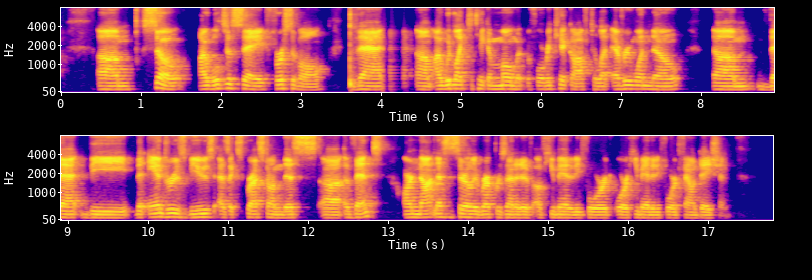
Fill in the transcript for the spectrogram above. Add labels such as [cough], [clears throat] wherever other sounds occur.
Um, so I will just say, first of all, that um, I would like to take a moment before we kick off to let everyone know um, that the that Andrew's views as expressed on this uh, event are not necessarily representative of Humanity Forward or Humanity Forward Foundation,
